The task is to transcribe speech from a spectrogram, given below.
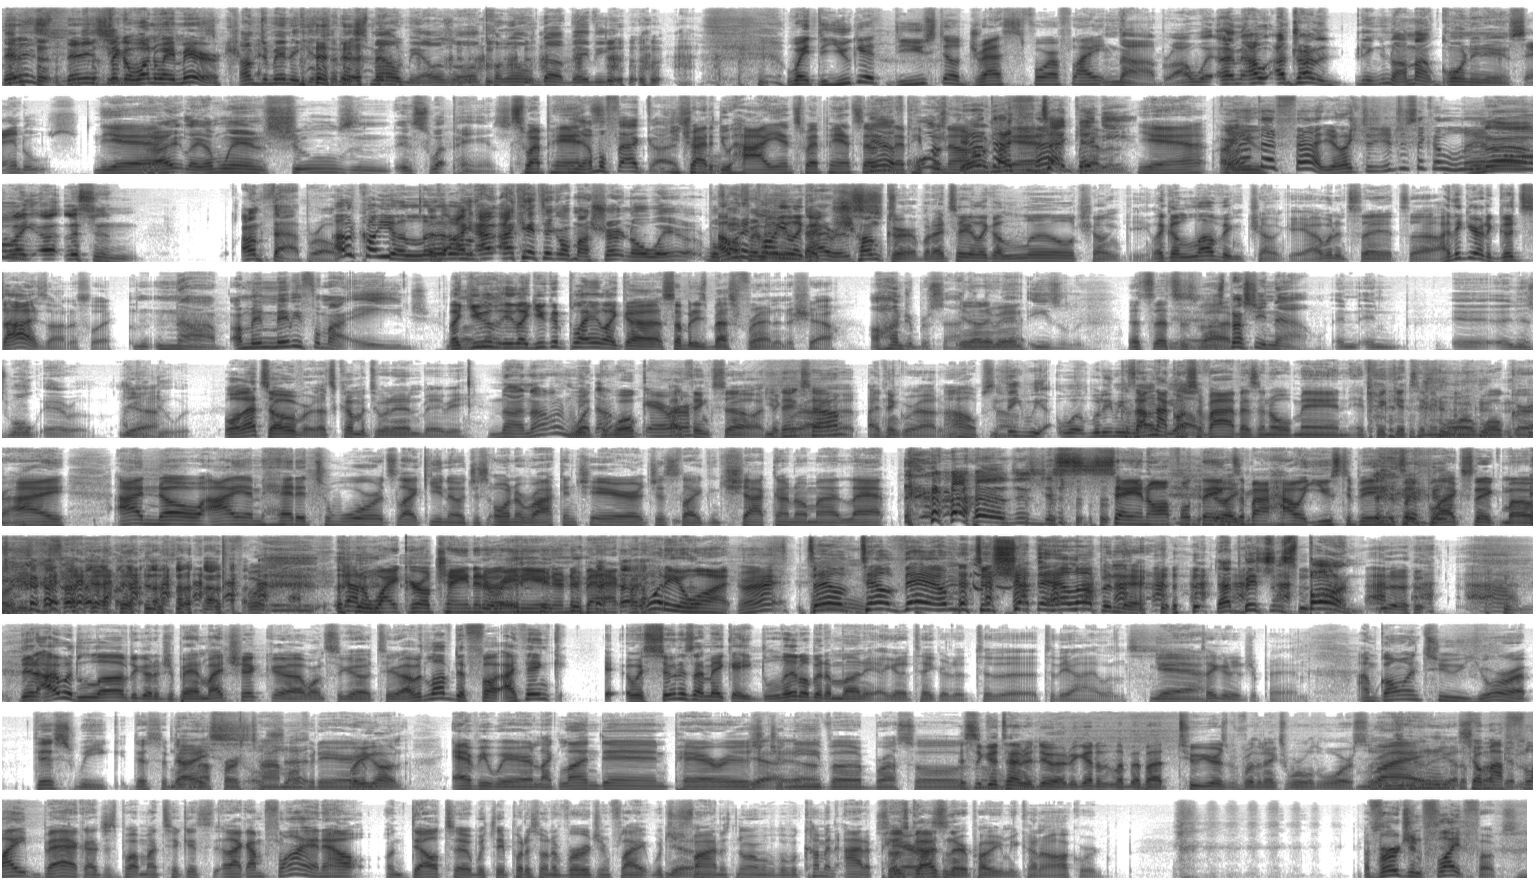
they didn't. They didn't It's see like a one way mirror. I'm Dominican, so they smelled me. I was all cologned up, baby. Wait, do you get? Do you still dress for a flight? Nah, bro. I, wear, I mean, I, I try to, you know, I'm not going in there in sandals, Yeah. right? Like I'm wearing shoes and, and sweatpants. Sweatpants. Yeah, I'm a fat guy. You try to do high end sweatpants though, Yeah, to of let people course, know. bro. You're not that yeah. fat, baby. Kevin. yeah. You're Are not you? that fat. You're like you're just like a little. Nah, like uh, listen, I'm fat, bro. I would call you a little. I, I, I can't take off my shirt nowhere. I wouldn't call you like a chunker, but I'd say you're like a little chunky, like a loving chunky. I wouldn't say it's. Uh, I think you're at a good size, honestly. Nah, I mean maybe for my age. Like you, like, like you could play like uh, somebody's best friend in a show. hundred percent. You know what I mean? Easily, That's that's his vibe. especially now in in in this woke era. I Yeah. can do it. Well, that's over. That's coming to an end, baby. Nah, not on what the now. woke era? I think so. I You think, think we're out of so? it. I think we're out of it. I hope so. You think we? What, what do you mean? because I'm not gonna survive as an old man if it gets any more woker. I I know I am headed towards like you know just on a rocking chair, just like shotgun on my lap, just, just saying awful things like- about how it used to be. It's like Black Snake Moan. Got a white girl chain and a radiator in the back. Like, what do you want? Right? tell tell them to shut the hell up in there. That bitch is spun. Dude, I would love to go to Japan. My chick uh, wants to go too. I would love to. Fu- I think as soon as I make a little bit of money, I got to take her to, to the to the islands. Yeah. take her to Japan. I'm going to Europe this week. This will be my first Oh, time shit. over there. Where are you going? Everywhere, like London, Paris, Yeah, yeah. Geneva, Brussels. It's a good time to do it. We got about two years before the next World War. So Right. gotta- you gotta so my fucking- flight back, I just bought my tickets. Like I'm flying out on Delta, which they put us on a Virgin flight, which Yeah. is fine it's normal. But we're coming out of So Paris. those guys in there are probably gonna be kind of awkward. A virgin flight, folks.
